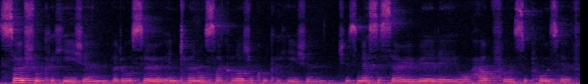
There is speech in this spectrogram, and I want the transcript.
social cohesion, but also internal psychological cohesion, which is necessary, really, or helpful and supportive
